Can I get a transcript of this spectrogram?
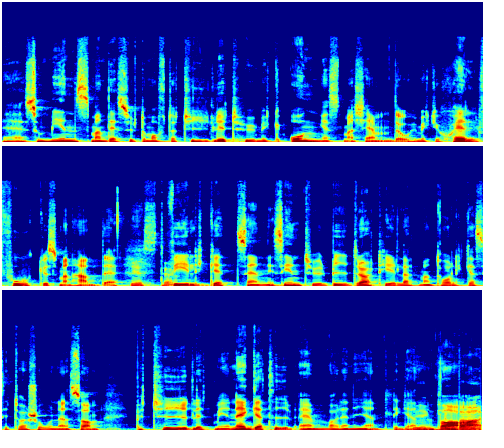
eh, så minns man dessutom ofta tydligt hur mycket ångest man kände och hur mycket självfokus man hade. Vilket sen i sin tur bidrar till att man tolkar situationen som betydligt mer negativ än vad den egentligen, Egentligen var. var,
